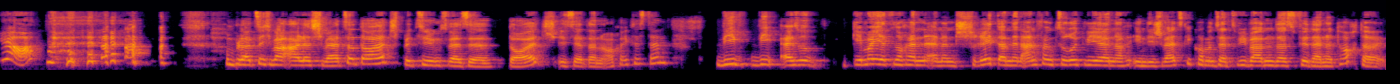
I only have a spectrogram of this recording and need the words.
Ja. und plötzlich war alles Schweizerdeutsch, beziehungsweise Deutsch ist ja dann auch existent. Wie, wie, also gehen wir jetzt noch einen, einen Schritt an den Anfang zurück, wie ihr nach, in die Schweiz gekommen seid. Wie war denn das für deine Tochter?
